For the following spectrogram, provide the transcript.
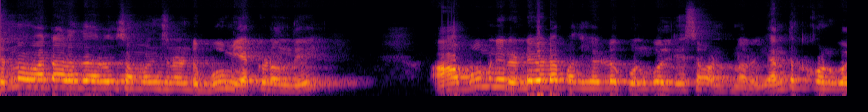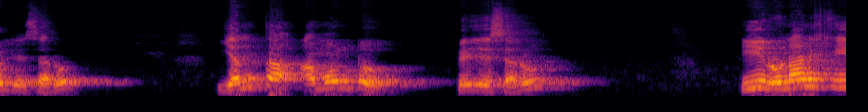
చిన్న వాటాదారుకు సంబంధించినటువంటి భూమి ఎక్కడుంది? ఆ భూమిని రెండు వేల పదిహేడులో కొనుగోలు చేసామంటున్నారు ఎంతకు కొనుగోలు చేశారు? ఎంత అమౌంట్ పే చేశారు? ఈ రుణానికి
